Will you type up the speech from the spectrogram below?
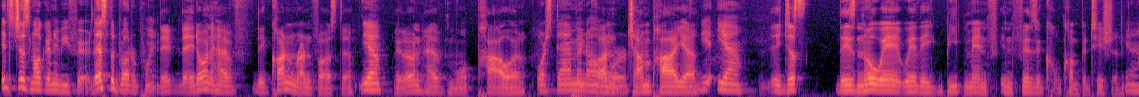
it's just not gonna be fair. That's the broader point. They they don't have they can't run faster. Yeah. They don't have more power. Or They stamina can't or jump higher. Y- yeah. They just there's no way where they beat men f- in physical competition. Yeah.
